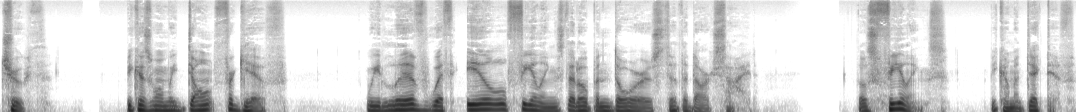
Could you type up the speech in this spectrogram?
truth. Because when we don't forgive, we live with ill feelings that open doors to the dark side. Those feelings become addictive.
